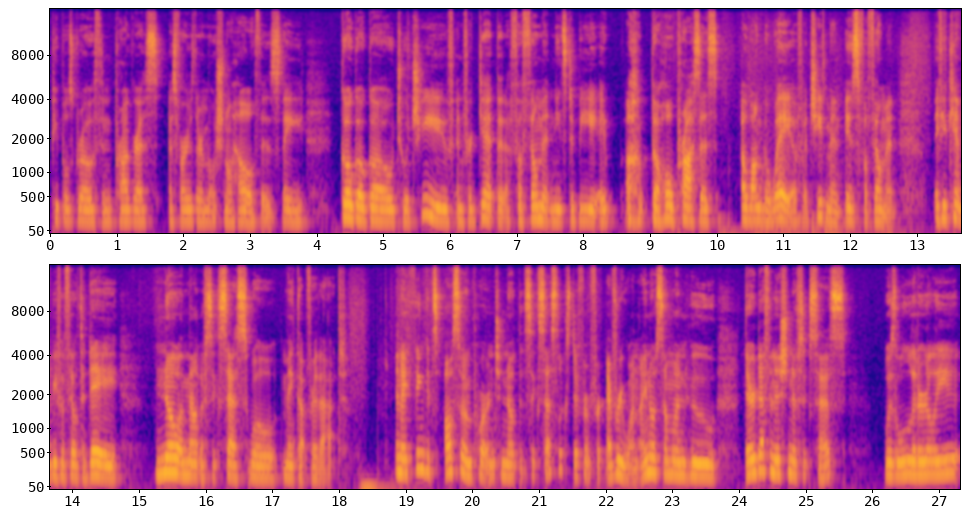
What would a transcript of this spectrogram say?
people's growth and progress as far as their emotional health is they go go go to achieve and forget that fulfillment needs to be a, a the whole process along the way of achievement is fulfillment. If you can't be fulfilled today, no amount of success will make up for that. And I think it's also important to note that success looks different for everyone. I know someone who their definition of success was literally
